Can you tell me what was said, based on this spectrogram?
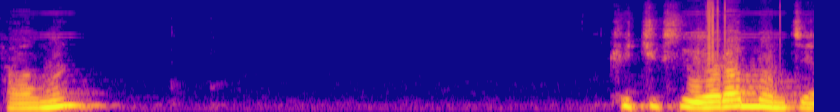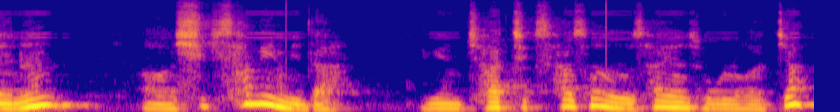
다음은 규칙수 11번째는 13입니다. 어, 여기는 좌측 사선으로 4연속 올라갔죠?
